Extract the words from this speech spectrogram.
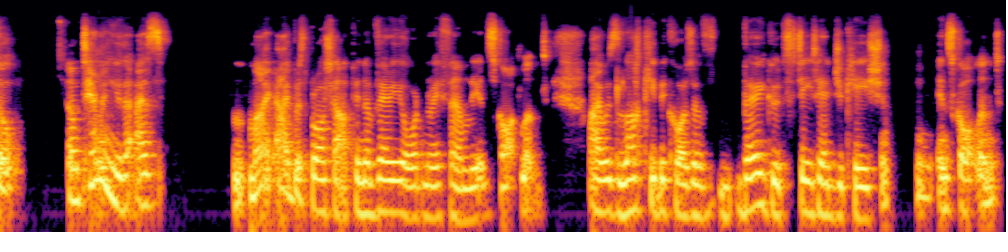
So I'm telling you that as my, I was brought up in a very ordinary family in Scotland. I was lucky because of very good state education in Scotland,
